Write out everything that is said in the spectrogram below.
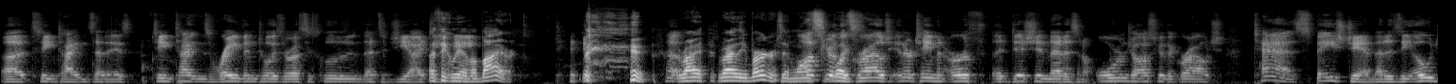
Uh, Teen Titans, that is. Teen Titans Raven, Toys R Us exclusive. That's a GI. I think we have a buyer. Ri- Riley Burgerson wants, Oscar wants the Grouch Entertainment Earth edition. That is an orange Oscar the Grouch. Taz Space Jam. That is the OG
